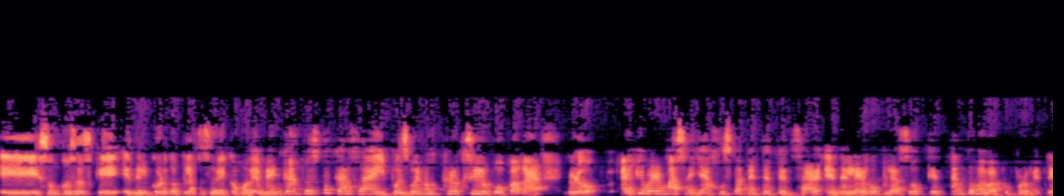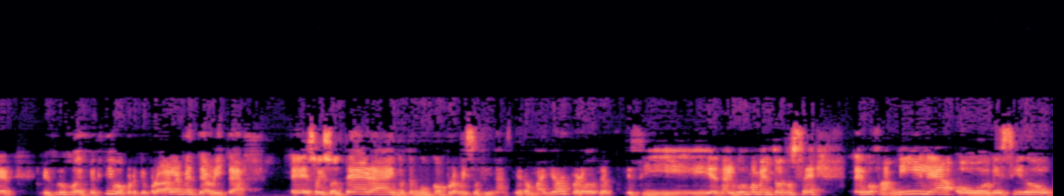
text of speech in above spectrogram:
eh, son cosas que en el corto plazo se ve como de, me encantó esta casa y pues bueno, creo que sí lo puedo pagar, pero hay que ver más allá, justamente pensar en el largo plazo qué tanto me va a comprometer el flujo de efectivo, porque probablemente ahorita eh, soy soltera y no tengo un compromiso financiero mayor, pero si en algún momento, no sé, tengo familia o decido,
